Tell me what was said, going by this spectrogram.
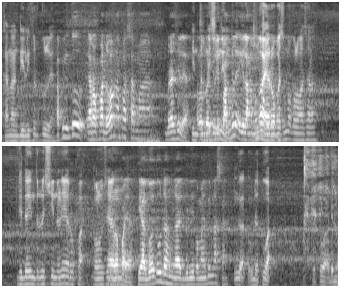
karena di Liverpool ya. Tapi itu Eropa doang apa sama Brazil ya? Kalau Brazil dipanggil ya hilang semua. Enggak, itu. Eropa semua kalau nggak salah. Jeda internasionalnya Eropa. Kalau misalnya Eropa ya. Thiago tuh udah nggak jadi pemain timnas kan? enggak udah tua. Ketua benar.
